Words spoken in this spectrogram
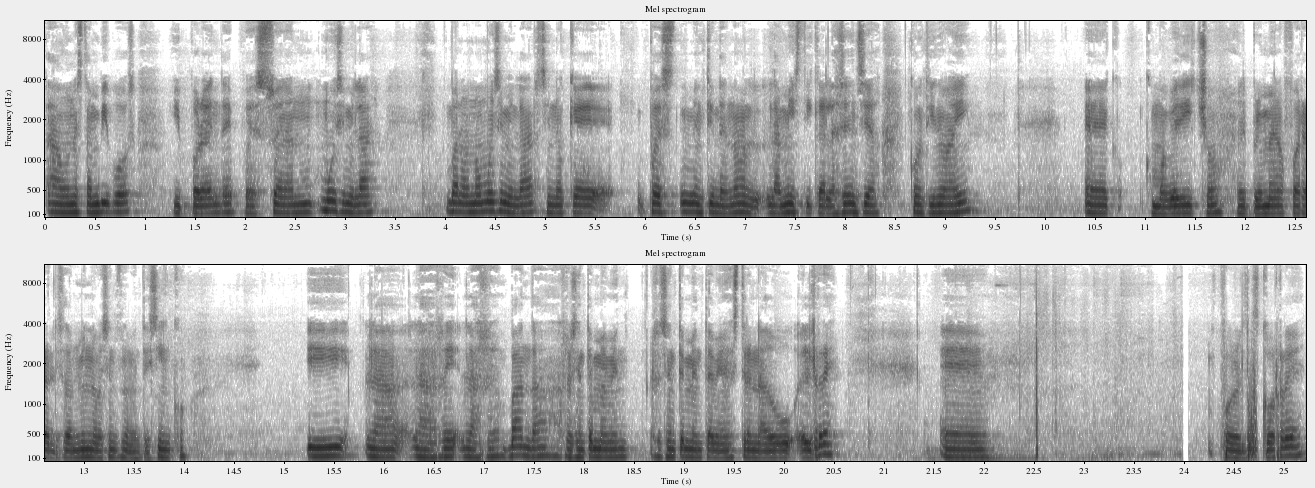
aún están vivos y por ende, pues suenan muy similar. Bueno, no muy similar, sino que, pues, me entienden, ¿no? La mística, la esencia continúa ahí. Eh, como había dicho, el primero fue realizado en 1995 y la, la, la banda recientemente, recientemente habían estrenado El Re. Eh, por el disco Re,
